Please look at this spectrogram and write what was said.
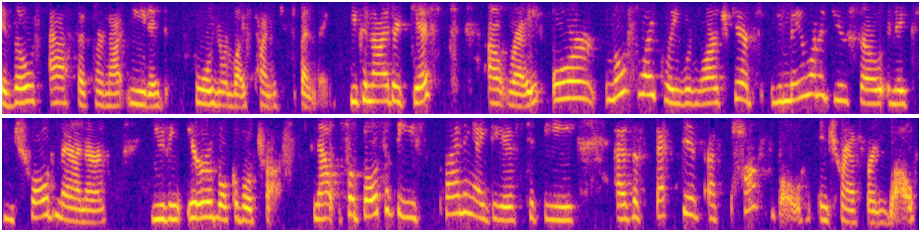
if those assets are not needed for your lifetime spending. You can either gift outright or most likely with large gifts, you may want to do so in a controlled manner using irrevocable trust. Now, for both of these planning ideas to be as effective as possible in transferring wealth,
